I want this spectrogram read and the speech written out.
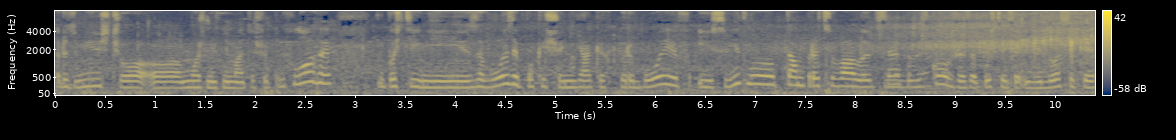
розумію, що е, можна знімати шопінг-влоги, постійні завози, поки що ніяких перебоїв, і світло там працювало, і все обов'язково вже запустяться і відосики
